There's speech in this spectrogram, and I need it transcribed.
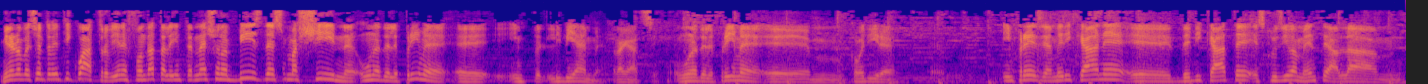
1924 viene fondata l'International Business Machine, una delle prime, eh, in, l'IBM ragazzi, una delle prime, ehm, come dire, eh, imprese americane eh, dedicate esclusivamente alla, mh,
